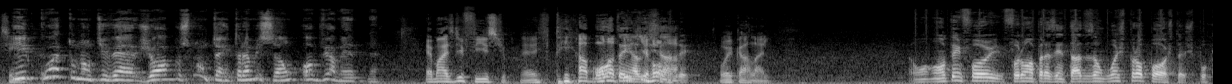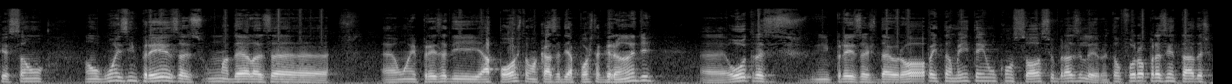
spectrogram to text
Sim. E enquanto não tiver jogos, não tem transmissão, obviamente, né? É mais difícil. Né? Tem, a bola Ontem, tem que Alexandre, rolar. Oi, Carlyle. Ontem foi, foram apresentadas algumas propostas, porque são algumas empresas, uma delas é, é uma empresa de aposta, uma casa de aposta grande, é, outras empresas da Europa e também tem um consórcio brasileiro. Então foram apresentadas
